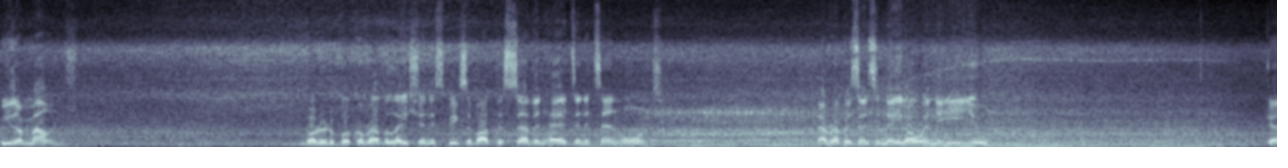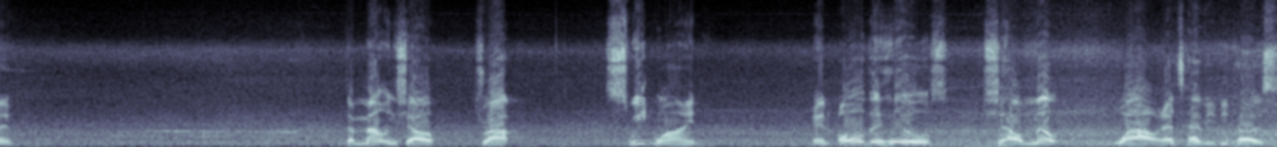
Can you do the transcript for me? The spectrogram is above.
These are mountains. Go to the book of Revelation, it speaks about the seven heads and the ten horns. That represents NATO and the EU. Okay? The mountain shall drop sweet wine, and all the hills shall melt. Wow, that's heavy because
